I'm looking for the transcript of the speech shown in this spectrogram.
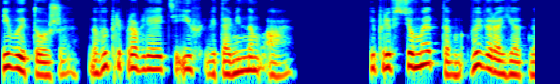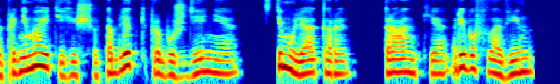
И вы тоже, но вы приправляете их витамином А. И при всем этом вы, вероятно, принимаете еще таблетки пробуждения, стимуляторы, транки, рибофлавин,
